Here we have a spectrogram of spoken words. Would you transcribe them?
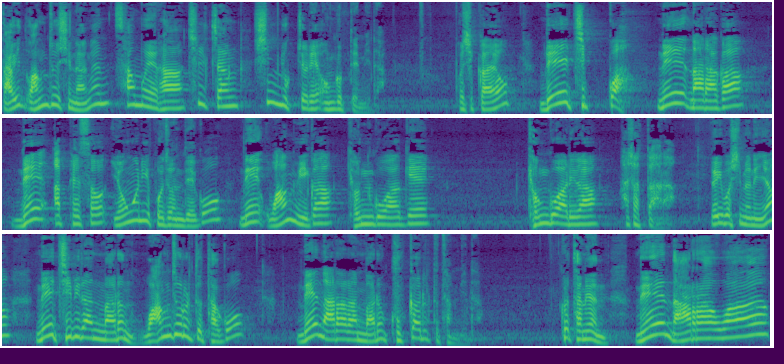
다윗 왕조 신앙은 사무엘하 7장 16절에 언급됩니다. 보실까요? 내 집과 내 나라가 내 앞에서 영원히 보존되고 내 왕위가 견고하게 견고하리라 하셨다. 여기 보시면은요, 내 집이란 말은 왕조를 뜻하고 내 나라란 말은 국가를 뜻합니다. 그렇다면 내 나라와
